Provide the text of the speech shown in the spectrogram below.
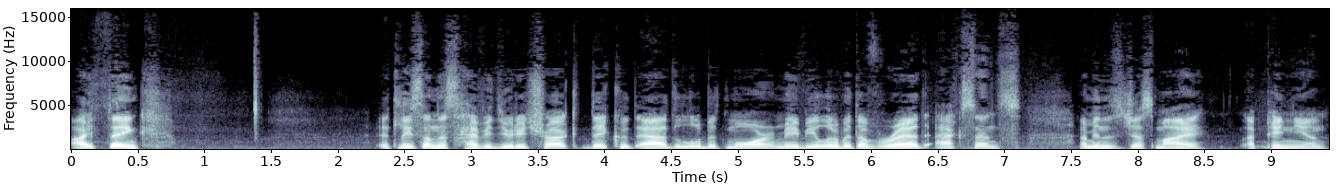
I think, at least on this heavy duty truck, they could add a little bit more, maybe a little bit of red accents. I mean, it's just my opinion.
